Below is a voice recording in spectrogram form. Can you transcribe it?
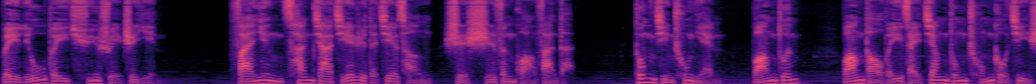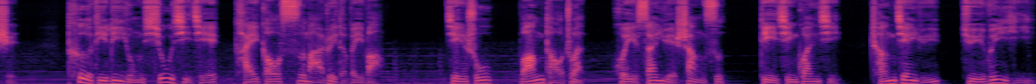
为刘备取水之饮，反映参加节日的阶层是十分广泛的。东晋初年，王敦、王导为在江东重构晋室。特地利用休息节抬高司马睿的威望，《晋书·王导传》会三月上巳，帝亲关系，承监于举威仪，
